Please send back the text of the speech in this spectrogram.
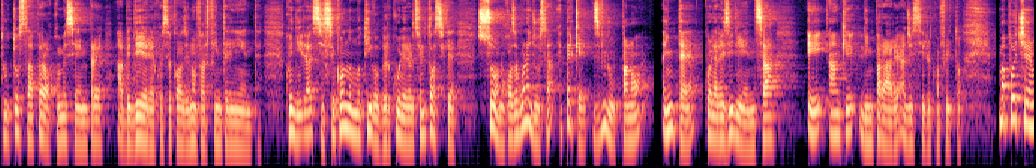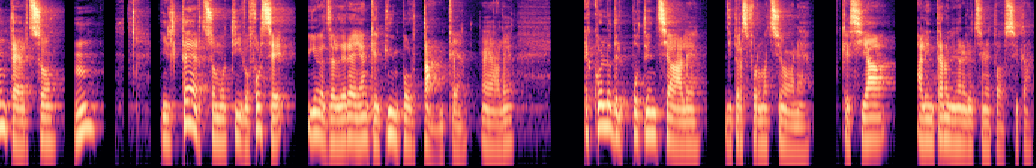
Tutto sta però, come sempre, a vedere queste cose, non far finta di niente. Quindi il secondo motivo per cui le relazioni tossiche sono cosa buona e giusta è perché sviluppano in te quella resilienza e anche l'imparare a gestire il conflitto. Ma poi c'è un terzo. Hm? Il terzo motivo, forse io azzarderei anche il più importante, eh, Ale, è quello del potenziale di trasformazione che si ha all'interno di una relazione tossica.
